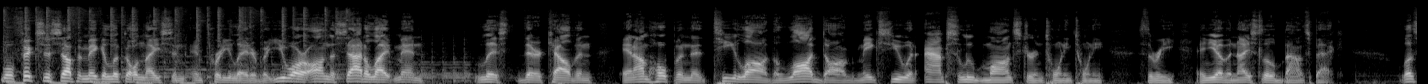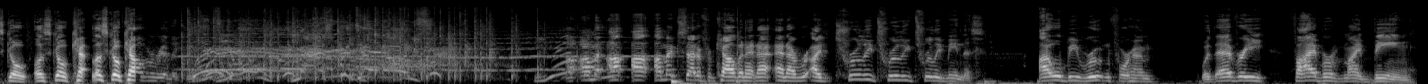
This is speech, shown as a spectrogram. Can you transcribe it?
we'll fix this up and make it look all nice and, and pretty later. But you are on the satellite men list there, Calvin. And I'm hoping that T Law, the law dog, makes you an absolute monster in 2023 and you have a nice little bounce back. Let's go. Let's go. Let's go, Calvin Ridley. I'm, I, am excited for Calvin, and I, and I, I truly, truly, truly mean this. I will be rooting for him with every fiber of my being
